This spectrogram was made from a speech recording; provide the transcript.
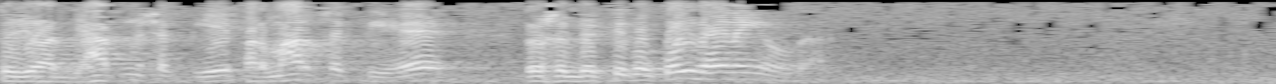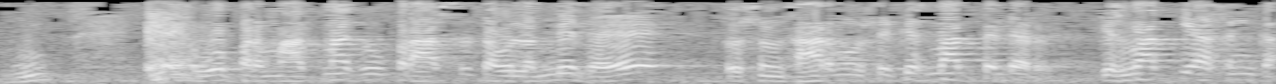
तो जो अध्यात्म शक्ति है, परमार्थ शक्ति है तो उस व्यक्ति को कोई भय नहीं होगा। हम्म? वो परमात्मा के ऊपर आश्रित अवलंबित है तो संसार में उसे किस बात का डर, किस बात की आशंका?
